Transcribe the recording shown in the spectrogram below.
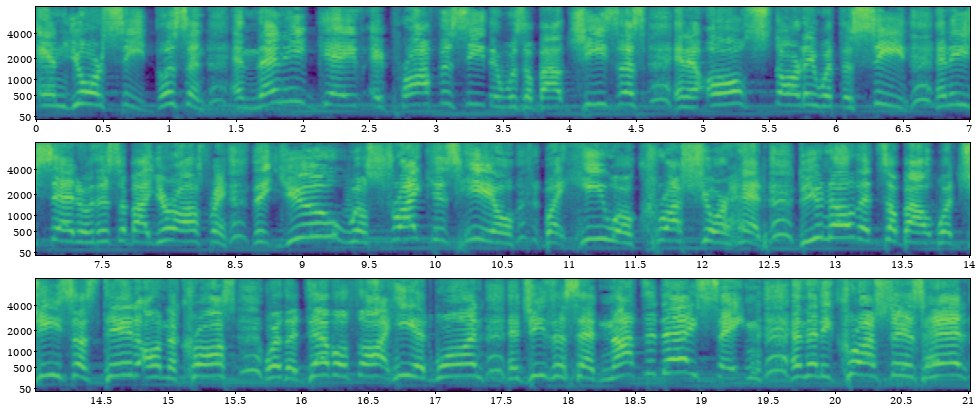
and your seed. Listen, and then he gave a prophecy that was about Jesus, and it all started with the seed. And he said, Oh, this about your offspring, that you will strike his heel, but he will crush your head. Do you know that's about what Jesus did on the cross, where the devil thought he had won, and Jesus said, Not today, Satan. And then he crushed his head.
